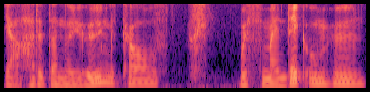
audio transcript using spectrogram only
ja, hatte dann neue Hüllen gekauft, musste mein Deck umhüllen,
